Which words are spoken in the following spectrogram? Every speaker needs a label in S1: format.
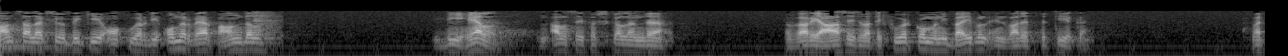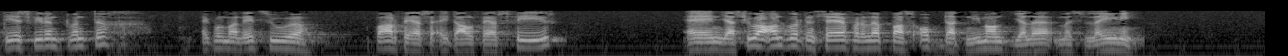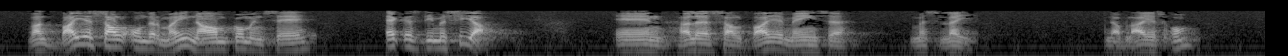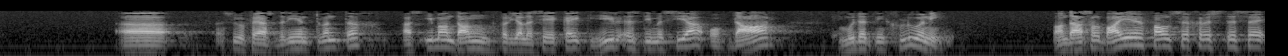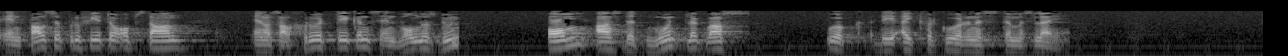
S1: Vanaand sal ek so 'n bietjie oor die onderwerp handel die hel en al sy verskillende variasies wat hy voorkom in die Bybel en wat dit beteken. Matteus 24 Ek wil maar net so 'n paar verse uithaal vers 4 En Yeshua antwoord en sê vir hulle pas op dat niemand julle mislei nie. Want baie sal onder my naam kom en sê ek is die Messia en hulle sal baie mense mislei. En dan blaai is om. Uh so vers 23 as iemand dan vir julle sê kyk hier is die Messia of daar moet dit nie glo nie. Want daar sal baie valse Christusse en valse profete opstaan en hulle sal groot tekens en wonders doen om as dit moontlik was ook die uitverkorenes te mislei.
